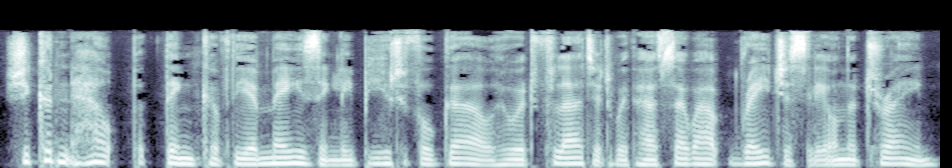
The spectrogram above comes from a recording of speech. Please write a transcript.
She couldn't help but think of the amazingly beautiful girl who had flirted with her so outrageously on the train.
